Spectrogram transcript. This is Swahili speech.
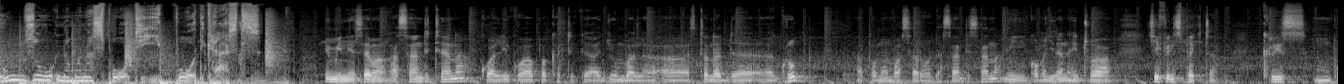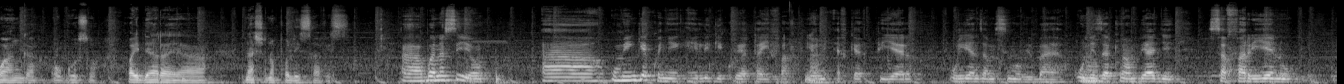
Gumzo na Mwanaspoti Podcasts. Mimi nisema asante tena kualikwa hapa katika jumba la uh, Standard uh, Group hapa Mombasa Road. Asante sana. Mi kwa majina naitwa Chief Inspector Chris Mbwanga Oguso wa idara ya National Police Service. Uh, bwana Sio, uh, umeingia kwenye ligi kuu ya taifa hiyo no. ni FKFPL, ulianza msimu vibaya. Unaweza tuambiaje safari yenu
